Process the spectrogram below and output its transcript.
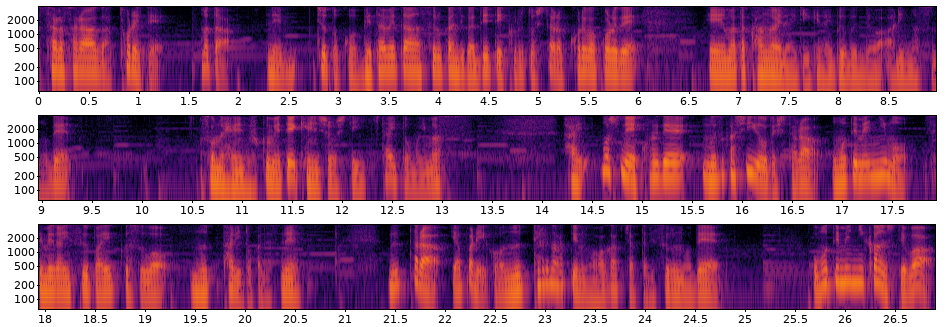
サラサラが取れてまたねちょっとこうベタベタする感じが出てくるとしたらこれはこれで、えまた考えないといけない部分ではありますのでその辺含めて検証していきたいと思います。はい、もしねこれで難しいようでしたら表面にもセメダインスーパー X を塗ったりとかですね塗ったらやっぱりこう塗ってるなっていうのが分かっちゃったりするので表面に関しては、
